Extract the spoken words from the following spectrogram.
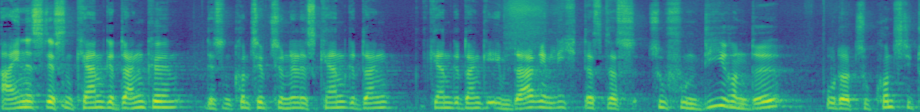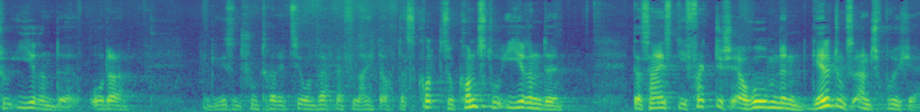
eines, dessen Kerngedanke, dessen konzeptionelles Kerngedanke Kerngedanke eben darin liegt, dass das zu fundierende oder zu konstituierende oder in gewissen Schultraditionen sagt man vielleicht auch das zu konstruierende, das heißt die faktisch erhobenen Geltungsansprüche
